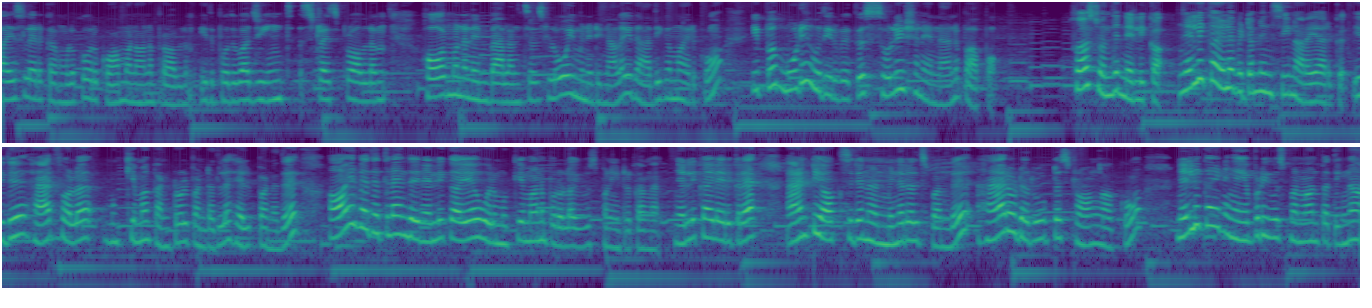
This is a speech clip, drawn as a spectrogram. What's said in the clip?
வயசில் இருக்கிறவங்களுக்கும் ஒரு காமனான ப்ராப்ளம் இது பொதுவாக genes stress problem hormonal imbalances low இம்யூனிட்டினால இது அதிகமாக இருக்கும். இப்போ முடி உதிர்வுக்கு சொல்யூஷன் என்னன்னு பார்ப்போம். ஃபர்ஸ்ட் வந்து நெல்லிக்காய் நெல்லிக்காயில் விட்டமின் சி நிறையா இருக்குது இது ஹேர் ஃபாலை முக்கியமாக கண்ட்ரோல் பண்ணுறதுல ஹெல்ப் பண்ணுது. ஆயுர்வேதத்தில் இந்த நெல்லிக்காயை ஒரு முக்கியமான பொருளாக யூஸ் பண்ணிகிட்டு இருக்காங்க. நெல்லிக்காயில் இருக்கிற ஆன்டி ஆக்சிடென்ட் அண்ட் மினரல்ஸ் வந்து ஹேரோட ரூட்டை ஸ்ட்ராங் ஆக்கும். நெல்லிக்காய் நீங்கள் எப்படி யூஸ் பண்ணலாம்னு பார்த்தீங்கன்னா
